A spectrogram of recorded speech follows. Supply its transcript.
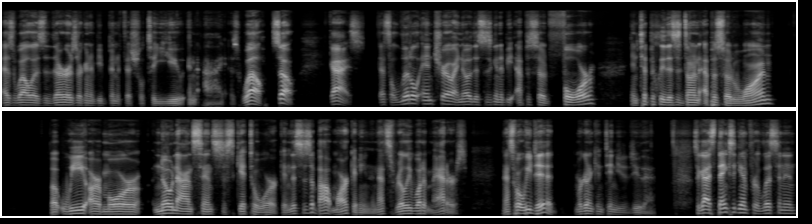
as well as theirs are going to be beneficial to you and I as well. So, guys, that's a little intro. I know this is going to be episode 4 and typically this is done in episode 1 but we are more no nonsense, just get to work. And this is about marketing, and that's really what it matters. That's what we did. We're going to continue to do that. So, guys, thanks again for listening.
